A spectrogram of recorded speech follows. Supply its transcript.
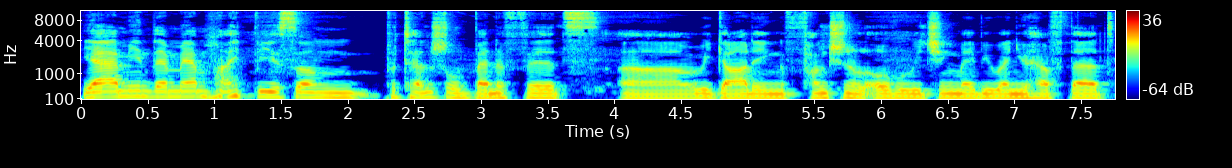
yeah, I mean, there may, might be some potential benefits uh, regarding functional overreaching, maybe when you have that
